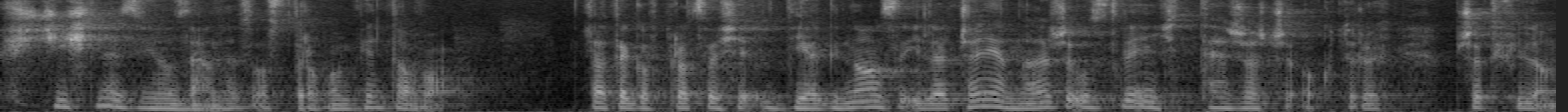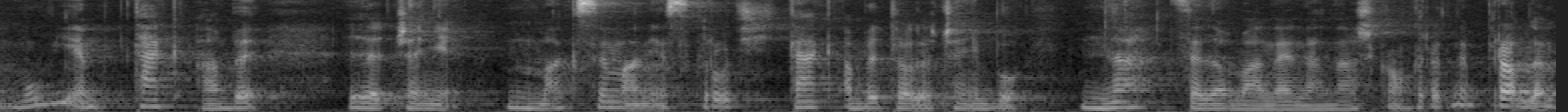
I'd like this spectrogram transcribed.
ściśle związany z ostrogą piętową. Dlatego w procesie diagnozy i leczenia należy uwzględnić te rzeczy, o których przed chwilą mówiłem, tak aby leczenie maksymalnie skrócić, tak aby to leczenie było nacelowane na nasz konkretny problem,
